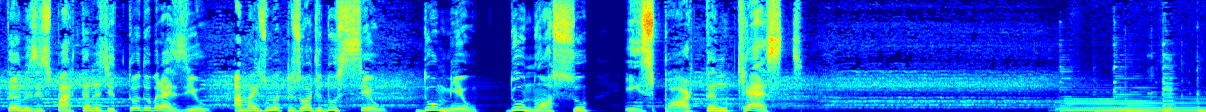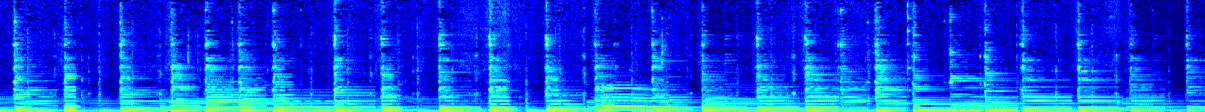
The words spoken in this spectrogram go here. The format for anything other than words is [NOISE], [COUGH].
Espartanos e espartanas de todo o Brasil, a mais um episódio do seu, do meu, do nosso Spartan Cast.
